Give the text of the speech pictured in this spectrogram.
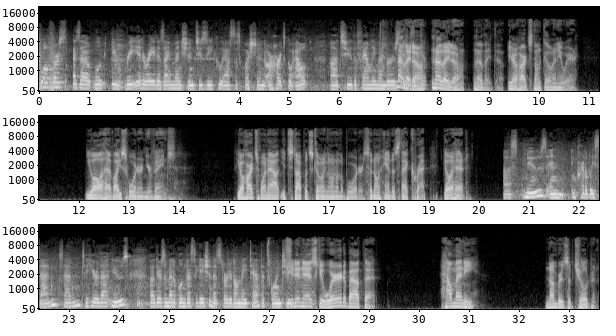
Well, first, as I will reiterate, as I mentioned to Zeke, who asked this question, our hearts go out uh, to the family members. No, they don't. no, they don't. No, they don't. Your hearts don't go anywhere. You all have ice water in your veins. If your hearts went out, you'd stop what's going on on the border. So don't hand us that crap. Go ahead. uh, news and incredibly saddened saddened to hear that news. Uh, there's a medical investigation that started on May 10th that's going to. She didn't ask you a word about that. How many numbers of children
